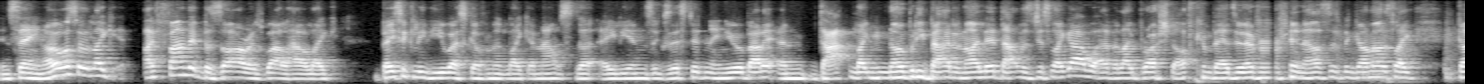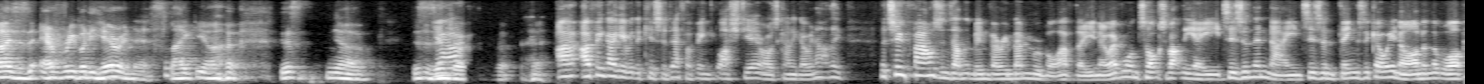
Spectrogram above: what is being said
Insane. I also like I found it bizarre as well how like basically the US government like announced that aliens existed and they knew about it and that like nobody batted an eyelid that was just like ah whatever like brushed off compared to everything else that's been going on it's like guys is everybody hearing this like you know this you know this is yeah, interesting I, I think I gave it the kiss of death I think last year I was kind of going oh they the 2000s haven't been very memorable, have they? You know, everyone talks about the 80s and the 90s and things are going on and the war.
